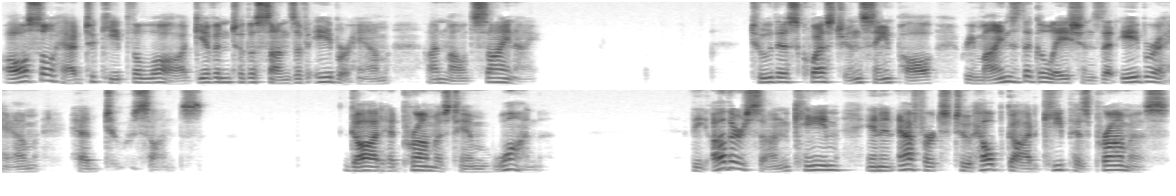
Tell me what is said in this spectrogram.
also had to keep the law given to the sons of Abraham on Mount Sinai. To this question, St. Paul reminds the Galatians that Abraham had two sons. God had promised him one. The other son came in an effort to help God keep his promise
